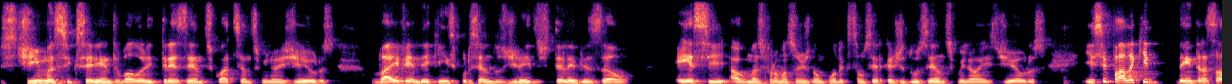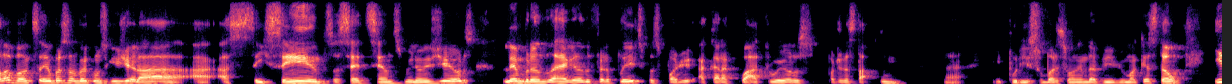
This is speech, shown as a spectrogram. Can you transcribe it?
estima-se que seria entre o valor de 300 e 400 milhões de euros. Vai vender 15% dos direitos de televisão esse, algumas informações dão conta que são cerca de 200 milhões de euros. E se fala que, dentre essas alavancas, aí o Barcelona vai conseguir gerar a, a 600, a 700 milhões de euros. Lembrando da regra do fair play, você pode, a cada 4 euros, pode gastar um. Né? E por isso o Barcelona ainda vive uma questão. E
